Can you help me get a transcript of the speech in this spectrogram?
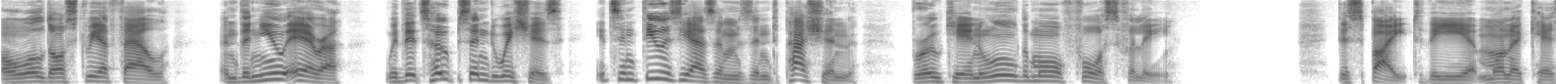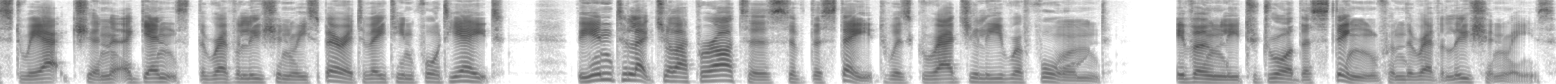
Old Austria fell, and the new era, with its hopes and wishes, its enthusiasms and passion, broke in all the more forcefully. Despite the monarchist reaction against the revolutionary spirit of 1848, the intellectual apparatus of the state was gradually reformed, if only to draw the sting from the revolutionaries.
